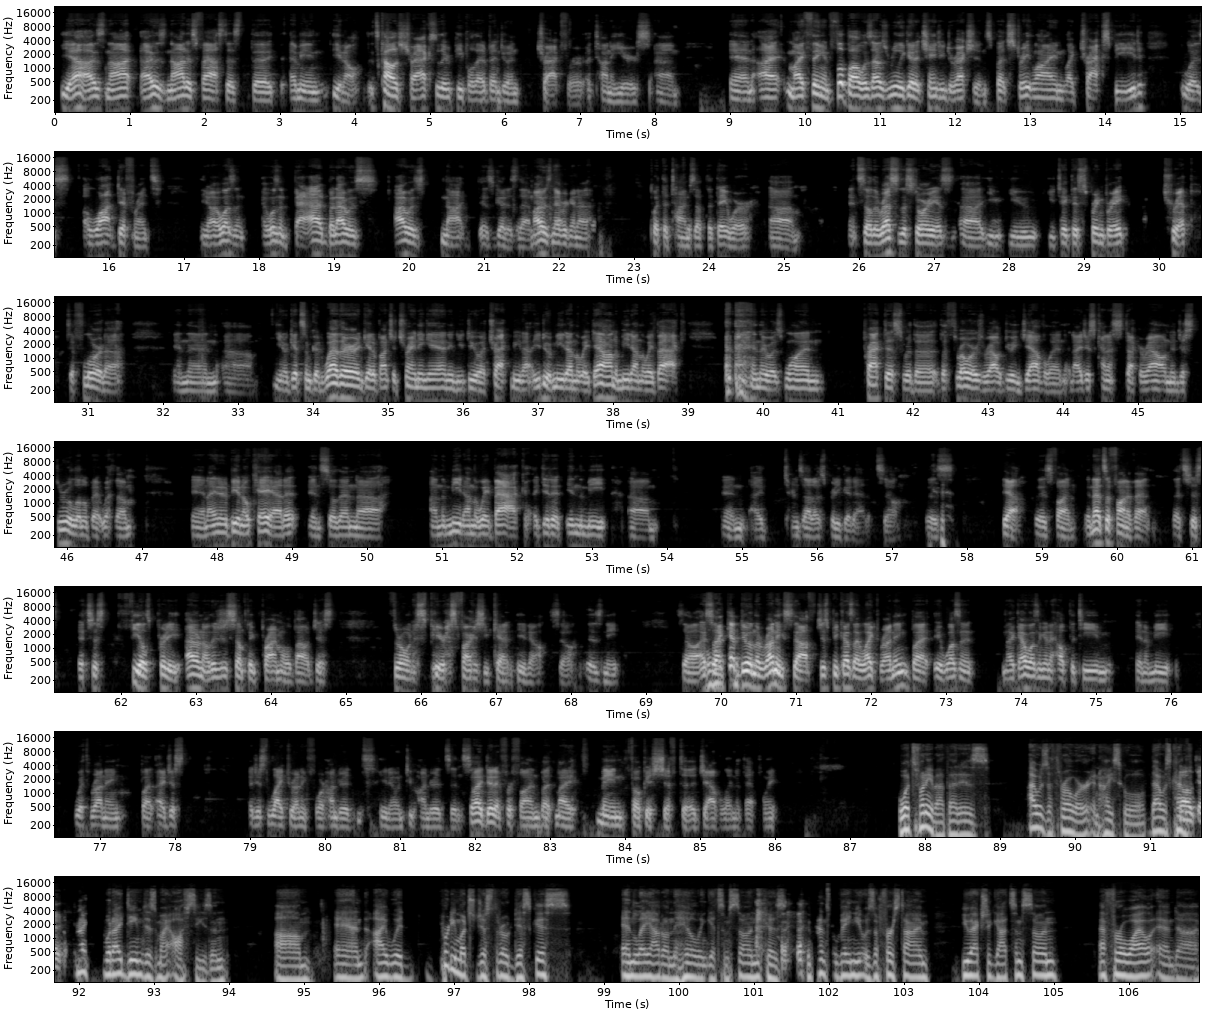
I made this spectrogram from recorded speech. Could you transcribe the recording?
Yeah, I was not. I was not as fast as the. I mean, you know, it's college track, so there are people that have been doing track for a ton of years. Um, and I, my thing in football was I was really good at changing directions, but straight line like track speed was a lot different. You know, I wasn't. I wasn't bad, but I was. I was not as good as them. I was never gonna put the times up that they were. Um, and so the rest of the story is uh, you you you take this spring break trip to Florida, and then um, you know get some good weather and get a bunch of training in, and you do a track meet. You do a meet on the way down, a meet on the way back, and there was one practice where the the throwers were out doing javelin, and I just kind of stuck around and just threw a little bit with them, and I ended up being okay at it. And so then uh, on the meet on the way back. I did it in the meet, um, and I turns out I was pretty good at it. So it was, yeah, it was fun, and that's a fun event. That's just it just feels pretty. I don't know. There's just something primal about just throwing a spear as far as you can, you know. So it was neat. So, I so I kept doing the running stuff just because I liked running, but it wasn't like I wasn't going to help the team in a meet with running, but I just I just liked running 400s, you know, and 200s, and so I did it for fun. But my main focus shift to javelin at that point. What's funny about that is I was a thrower in high school. That was kind Oh, of okay. what I, what I deemed as my off season. Um, and I would pretty much just throw discus and lay out on the hill and get some sun because in Pennsylvania it was the first time you actually got some sun uh, for a while. And uh,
